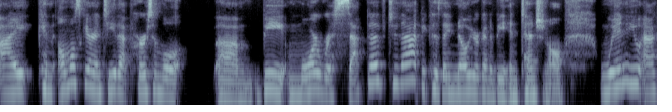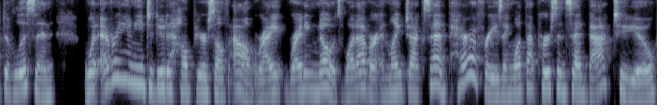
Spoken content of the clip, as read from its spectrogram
I can almost guarantee that person will um, be more receptive to that because they know you're going to be intentional. When you active listen, whatever you need to do to help yourself out, right? Writing notes, whatever. And like Jack said, paraphrasing what that person said back to you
